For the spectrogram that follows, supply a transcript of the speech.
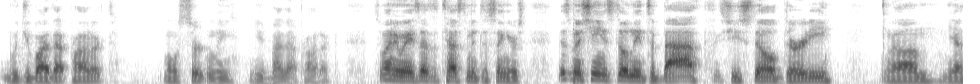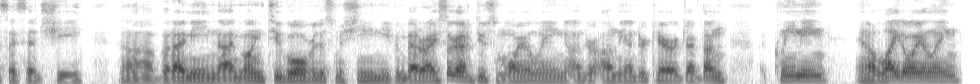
would you buy that product? Most certainly you'd buy that product. So anyways, that's a testament to singers. This machine still needs a bath. She's still dirty. Um, yes, I said she. Uh, but I mean, I'm going to go over this machine even better. I still got to do some oiling under on the undercarriage. I've done cleaning and a light oiling,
